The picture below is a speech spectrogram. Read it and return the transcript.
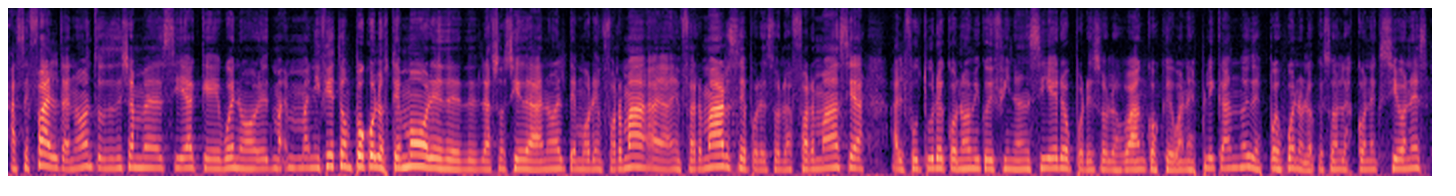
hace falta, ¿no? Entonces ella me decía que, bueno, eh, manifiesta un poco los temores de, la sociedad, ¿no? El temor a, enfermarse, por eso la farmacia, al futuro económico y financiero, por eso los bancos que van explicando, y después, bueno, lo que son las conexiones,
